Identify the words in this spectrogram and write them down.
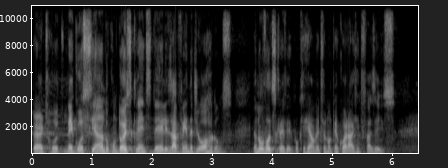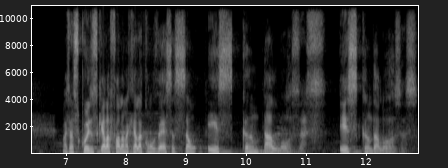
Parenthood negociando com dois clientes deles a venda de órgãos. Eu não vou descrever, porque realmente eu não tenho coragem de fazer isso. Mas as coisas que ela fala naquela conversa são escandalosas. Escandalosas.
